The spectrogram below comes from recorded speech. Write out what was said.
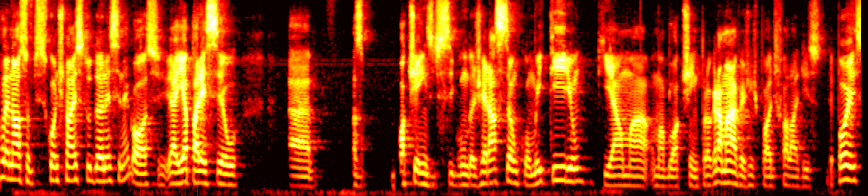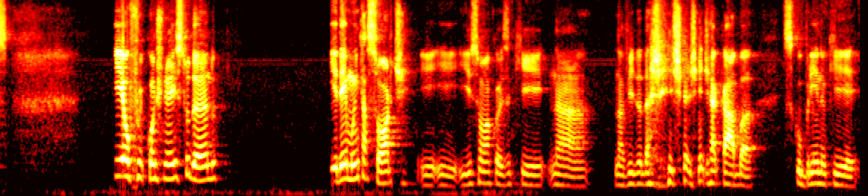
falei, nossa, eu preciso continuar estudando esse negócio. E aí apareceu uh, as blockchains de segunda geração, como Ethereum, que é uma, uma blockchain programável, a gente pode falar disso depois. E eu fui continuei estudando e dei muita sorte. E, e, e isso é uma coisa que na, na vida da gente, a gente acaba descobrindo que,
